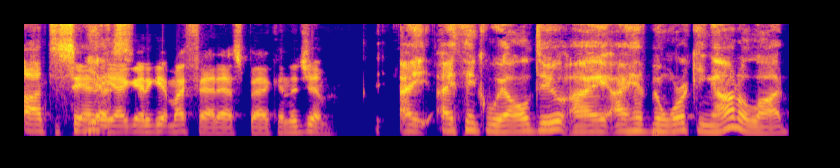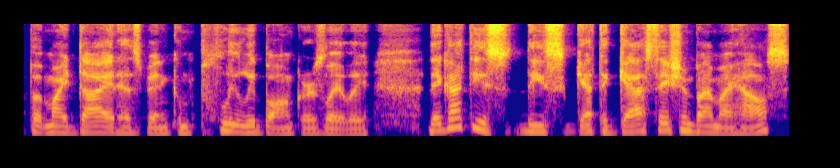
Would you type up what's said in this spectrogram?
onto Sandy. I got to get my fat ass back in the gym. I, I think we all do. I, I have been working out a lot, but my diet has been completely bonkers lately. They got these these at the gas station by my house.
